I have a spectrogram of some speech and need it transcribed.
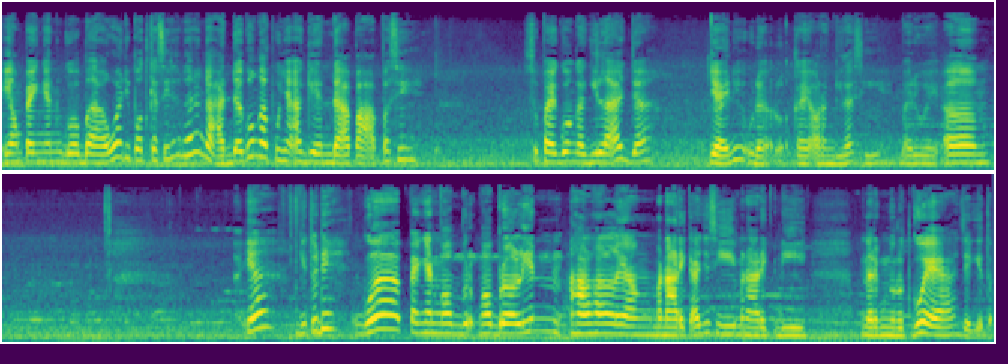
yang pengen gue bawa di podcast ini sebenarnya nggak ada. Gue nggak punya agenda apa apa sih supaya gue nggak gila aja. Ya ini udah kayak orang gila sih by the way. Um, ya gitu deh. Gue pengen ngobrol ngobrolin hal-hal yang menarik aja sih menarik di menarik menurut gue ya aja gitu.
